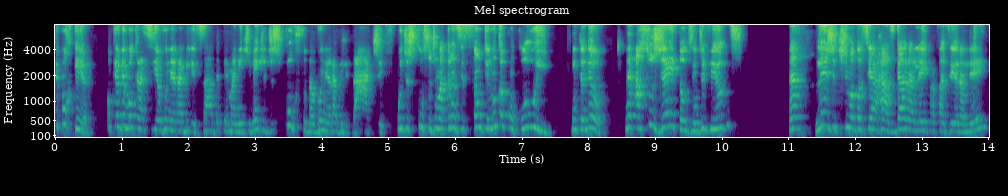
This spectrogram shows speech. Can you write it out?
E por quê? Porque a democracia vulnerabilizada permanentemente, o discurso da vulnerabilidade, o discurso de uma transição que nunca conclui, entendeu? Né? Assujeita os indivíduos, né? legitima você a rasgar a lei para fazer a lei,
